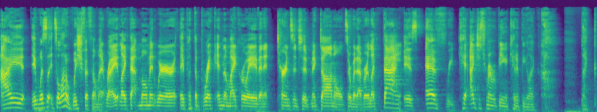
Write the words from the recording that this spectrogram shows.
I, it was, it's a lot of wish fulfillment, right? Like that moment where they put the brick in the microwave and it turns into McDonald's or whatever. Like that is every kid. I just remember being a kid and being like, like,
